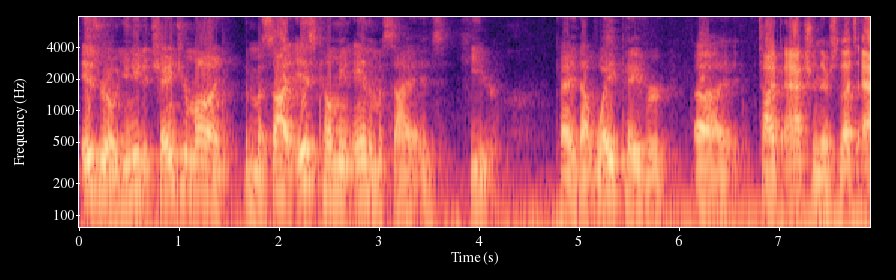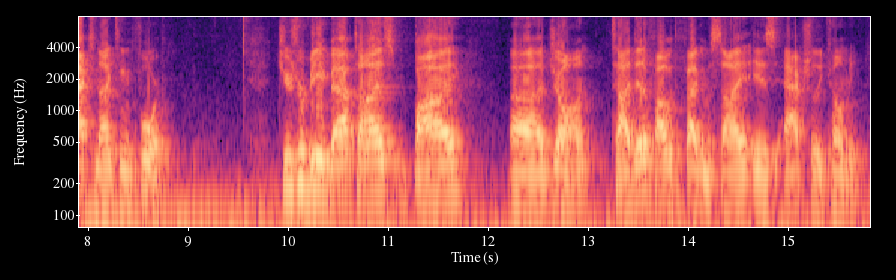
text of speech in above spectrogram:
Israel, you need to change your mind. The Messiah is coming and the Messiah is here. Okay, that way paver uh, type action there. So that's Acts 19.4. Jews were being baptized by uh, John to identify with the fact the Messiah is actually coming.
